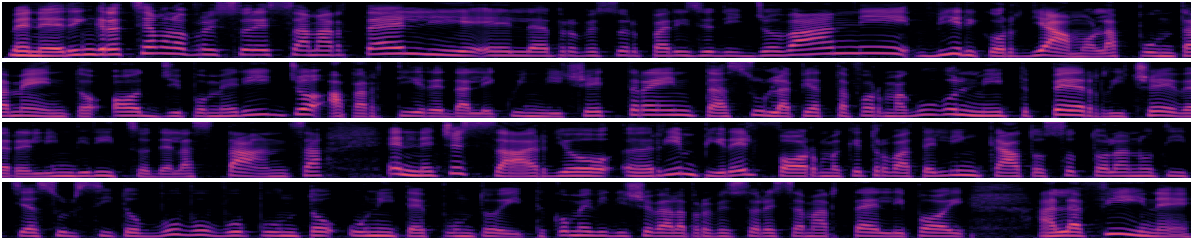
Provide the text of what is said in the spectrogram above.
Bene, ringraziamo la professoressa Martelli e il professor Parisio Di Giovanni. Vi ricordiamo l'appuntamento oggi pomeriggio a partire dalle 15.30 sulla piattaforma Google Meet per ricevere l'indirizzo della stanza. È necessario eh, riempire il form che trovate linkato sotto la notizia sul sito www.unite.it. Come vi diceva la professoressa Martelli, poi alla fine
